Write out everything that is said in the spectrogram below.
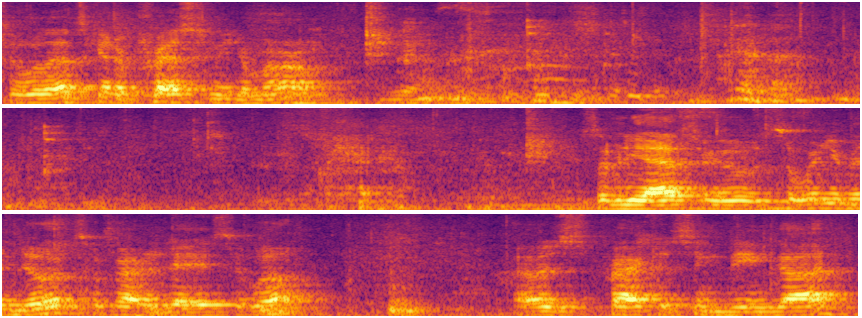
So well, that's going to press me tomorrow. Somebody asked me, "Well, so what have you been doing so far today? I said, well, I was practicing being God.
